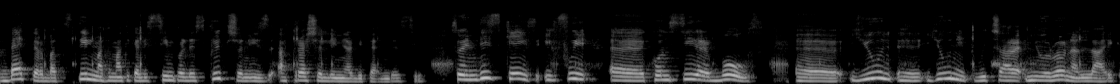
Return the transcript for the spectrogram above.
better but still mathematically simple description is a threshold linear dependency. So in this case, if we uh, consider both uh, un uh, unit which are neuronal-like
